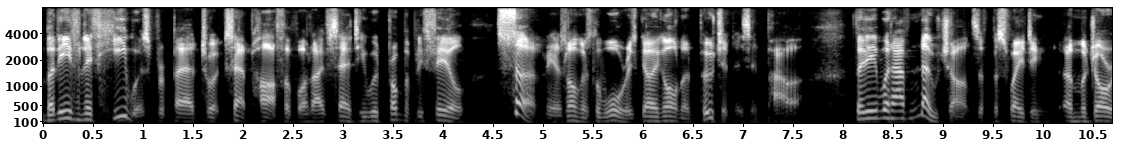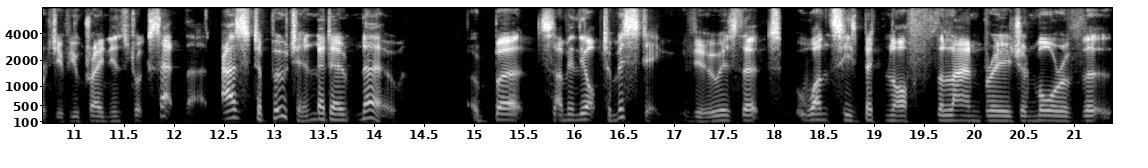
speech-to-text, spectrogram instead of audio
But even if he was prepared to accept half of what I've said, he would probably feel, certainly as long as the war is going on and Putin is in power, that he would have no chance of persuading a majority of Ukrainians to accept that. As to Putin, I don't know. But I mean, the optimistic view is that once he's bitten off the land bridge and more of the,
